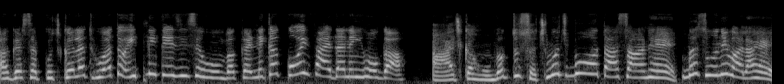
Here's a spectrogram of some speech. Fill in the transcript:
अगर सब कुछ गलत हुआ तो इतनी तेज़ी से होमवर्क करने का कोई फ़ायदा नहीं होगा। आज का होमवर्क तो सचमुच बहुत आसान है। बस होने वाला है।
